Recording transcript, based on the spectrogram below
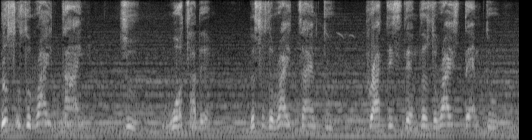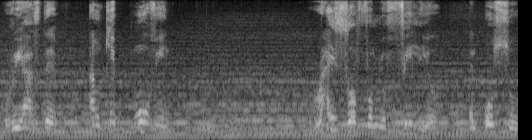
This is the right time to water them this is the right time to practice them. This is the right time to rehearse them and keep moving. Rise up from your failure and also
